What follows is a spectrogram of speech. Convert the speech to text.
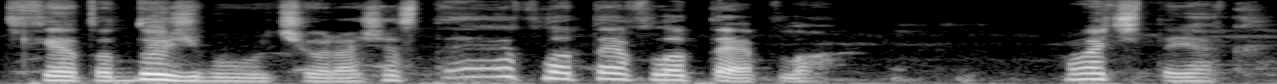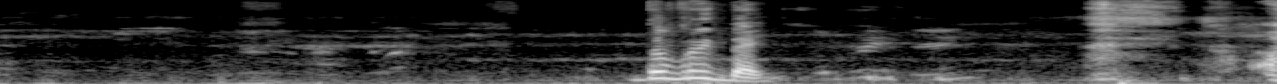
Тільки то дощ був вчора, а зараз тепло, тепло, тепло. Бачите як. Добрий день. Добрий день. А,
